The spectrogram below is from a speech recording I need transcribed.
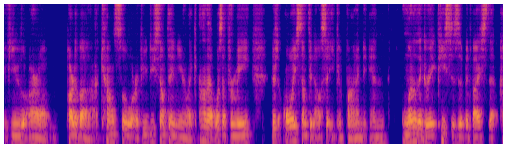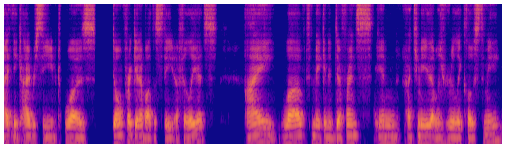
if you are a part of a, a council or if you do something and you're like, oh, that wasn't for me, there's always something else that you can find. And one of the great pieces of advice that I think I received was don't forget about the state affiliates. I loved making a difference in a community that was really close to me.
